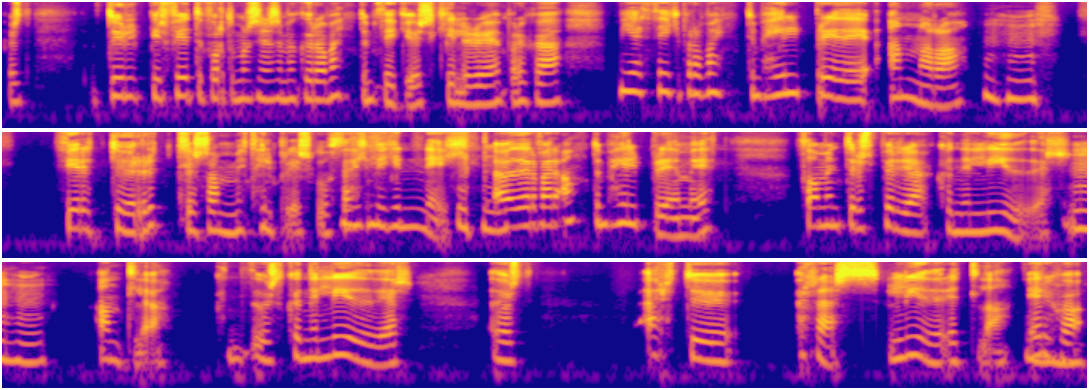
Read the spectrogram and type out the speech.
Þú veist, dulbýr fytufórtumar sína sem einhverju að vænt um þykju, skilur bara eitthvað, mér þykir bara vænt um heilbriði annara Mhm. þér er drullu saman mitt heilbriði sko, það er ekki mikið neitt ef þér væri and um heilbriðið mitt þá myndir þú spyrja hvernig líður þér? Mhm. andlega. Hvernig, veist, hvernig líður þér? Þú veist, ertu hress, líður þér illa? Er eitthvað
